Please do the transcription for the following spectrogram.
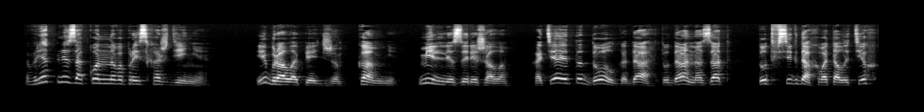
Вряд ли законного происхождения. И брал опять же камни. Милли заряжала. Хотя это долго, да, туда-назад. Тут всегда хватало тех,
